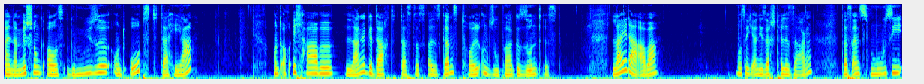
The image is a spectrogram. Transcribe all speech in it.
einer Mischung aus Gemüse und Obst daher und auch ich habe lange gedacht, dass das alles ganz toll und super gesund ist. Leider aber muss ich an dieser Stelle sagen, dass ein Smoothie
